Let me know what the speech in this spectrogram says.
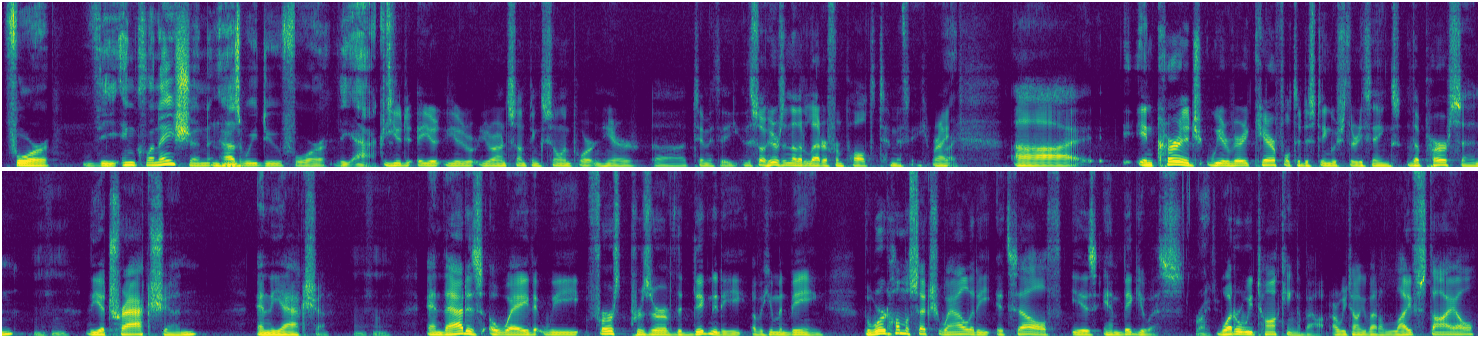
for the inclination as we do for the act. You, you, you- you're on something so important here, uh, Timothy. So here's another letter from Paul to Timothy, right? Uh, in courage, we are very careful to distinguish three things the person, the attraction, and the action. And that is a way that we first preserve the dignity of a human being. The word homosexuality itself is ambiguous. Right. What are we talking about? Are we talking about a lifestyle?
